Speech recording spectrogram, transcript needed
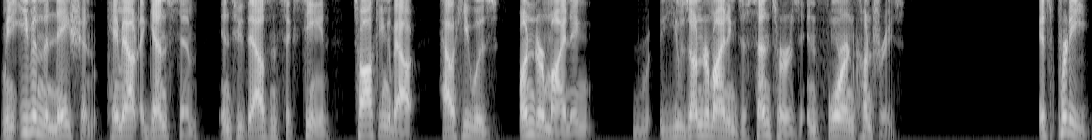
I mean, even The Nation came out against him in 2016, talking about how he was undermining he was undermining dissenters in foreign countries. It's pretty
